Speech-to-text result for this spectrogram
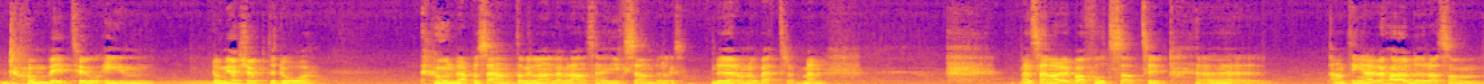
de vi tog in, de jag köpte då, 100% av hela den leveransen gick sönder. Liksom. Nu är de nog bättre. Men, men sen har det bara fortsatt. typ. Eh, antingen är det hörlurar som,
